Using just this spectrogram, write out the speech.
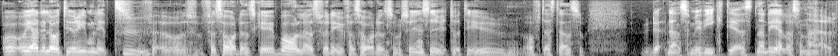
och, och ja, det låter ju rimligt. Mm. Fasaden ska ju behållas för det är ju fasaden som syns utåt. Det är ju oftast den som, den som är viktigast när det gäller sån här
